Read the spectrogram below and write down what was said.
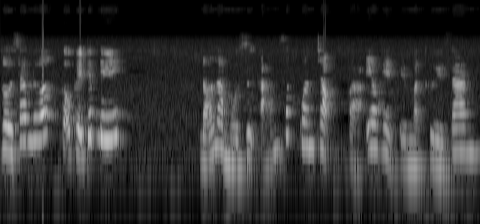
Rồi sao nữa, cậu kể tiếp đi. Đó là một dự án rất quan trọng và eo hẹp về mặt thời gian.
